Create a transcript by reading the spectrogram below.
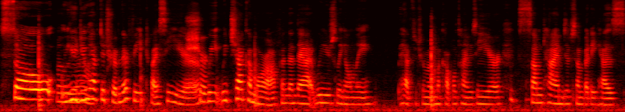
So Oh, you do have to trim their feet twice a year. Sure. We we check them more often than that. We usually only have to trim them a couple times a year. Sometimes if somebody has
